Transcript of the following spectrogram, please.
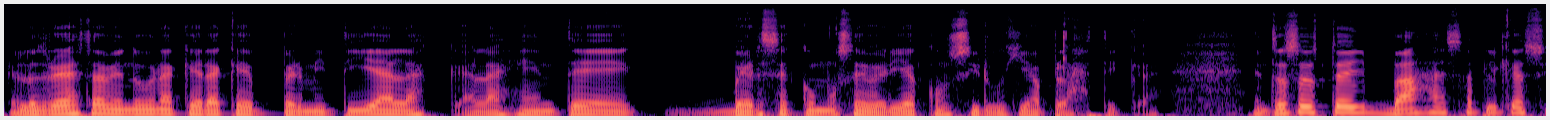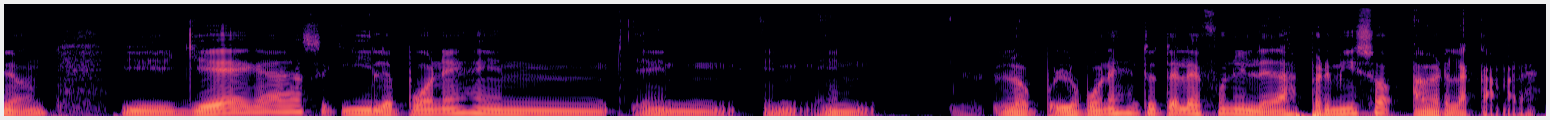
El otro día estaba viendo una que era que permitía a la, a la gente verse cómo se vería con cirugía plástica. Entonces usted baja esa aplicación y llegas y le pones en, en, en lo, pones en tu teléfono y le das permiso a ver la cámara.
